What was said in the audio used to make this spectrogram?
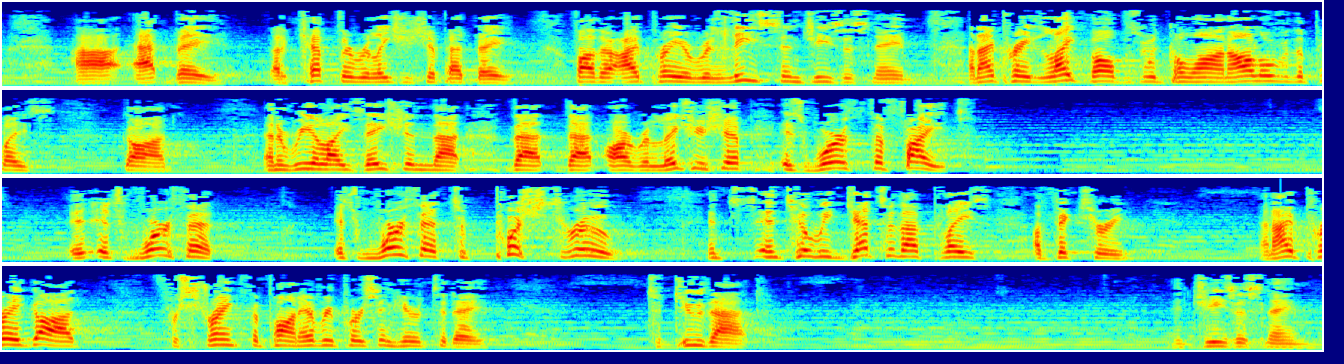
uh, at bay, that kept their relationship at bay. Father, I pray a release in Jesus' name. And I pray light bulbs would go on all over the place, God. And a realization that, that, that our relationship is worth the fight. It, it's worth it. It's worth it to push through until we get to that place of victory. And I pray God for strength upon every person here today to do that. In Jesus' name.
